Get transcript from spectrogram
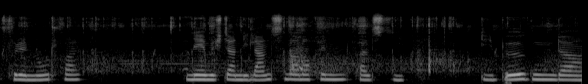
Für den Notfall nehme ich dann die Lanzen da noch hin, falls die, die Bögen da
